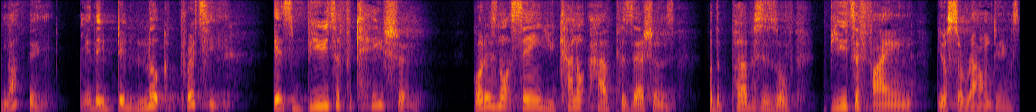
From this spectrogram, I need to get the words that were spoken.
nothing. I mean, they did look pretty. It's beautification. God is not saying you cannot have possessions for the purposes of beautifying your surroundings.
